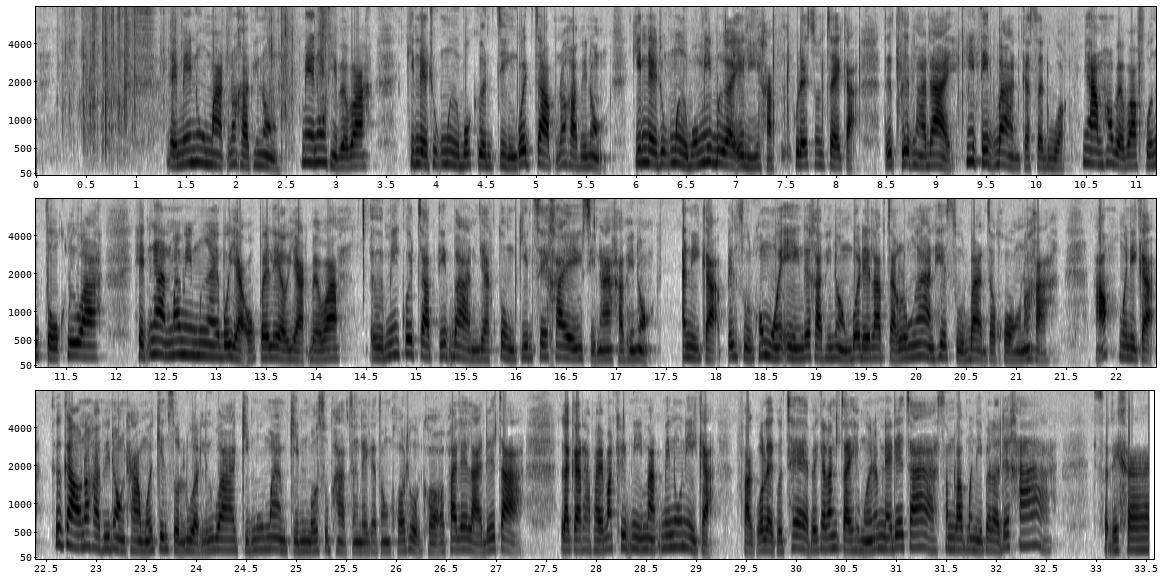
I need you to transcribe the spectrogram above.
ได้เมนูมักเนาะค่ะพี่น้อง เมนูที่แบบว่า กินได้ทุกมือบ่เกินจริงก๋วยจับเนาะค่ะพี่น้อง กินได้ทุกมือบ่มีเบื่อเอลีค่ะ ผู้ใดสนใจกะตื่นมาได้ มีติดบ้านก็สะดวก ยามเฮาแบบว่าฝนตกหรือว่าเฮ็ดงานมามีเมื่อยบ่อยากออกไปแล้วอยากแบบว่าเออมีก๋วยจับติดบ้านอยากต้มกินใส่ไข่เองสินะค่ะพี่น้อง อันนี้กะเป็นสูตรของหมวยเองด้วยค่ะพี่น้องบ่ได้รับจากโรงงานเฮ็ดสูตรบ้านเจ้าของเนาะค่ะเอามื้อนี้กะคือเก่าเนาะค่ะพี่น้องทามวยกินสดลวดหรือว่ากินมู่ม่ามกินบ่สุภาพจังใดก็ต้องขอโทษขออภัยหลายๆเด้อจ้าแล้วก็ถ้าใครมักคลิปนี้มักเมนูนี้กะฝากกดไลค์กดแชร์เป็นกำลังใจให้หมวยน้ำแน่เด้อจ้าสำหรับมื้อนี้ไปแล้วเด้อค่ะ สวัสดีค่ะ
